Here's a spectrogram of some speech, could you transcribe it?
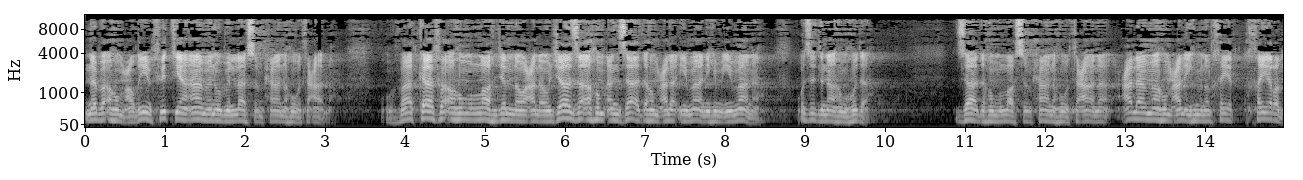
نبأهم عظيم. فتية آمنوا بالله سبحانه وتعالى. فكافأهم الله جل وعلا وجازأهم أن زادهم على إيمانهم إيمانا وزدناهم هدى. زادهم الله سبحانه وتعالى على ما هم عليه من الخير خيرا.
